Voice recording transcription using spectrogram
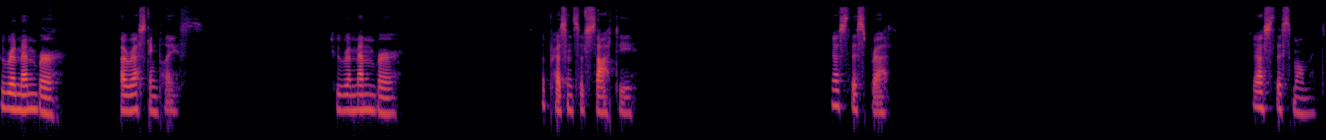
to remember a resting place, to remember the presence of sati just this breath. Just this moment.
